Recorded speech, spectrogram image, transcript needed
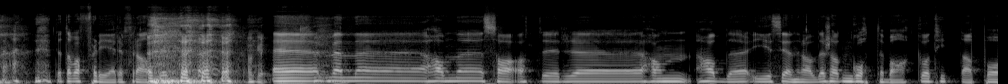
Dette var flere fraser. Ok. eh, men eh, han eh, sa at eh, han hadde i senere alder så hadde han gått tilbake og titta på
